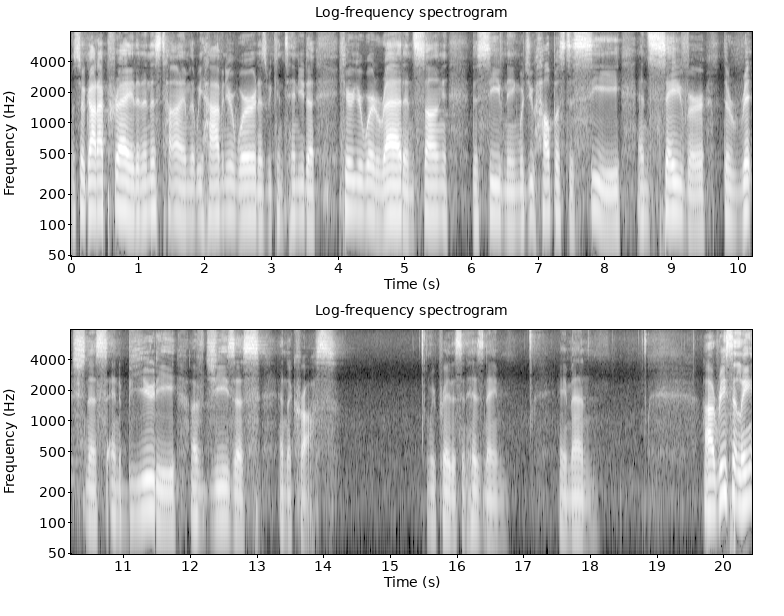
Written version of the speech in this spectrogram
And so, God, I pray that in this time that we have in your word, as we continue to hear your word read and sung this evening, would you help us to see and savor the richness and beauty of Jesus and the cross? We pray this in His name. Amen. Uh, recently,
